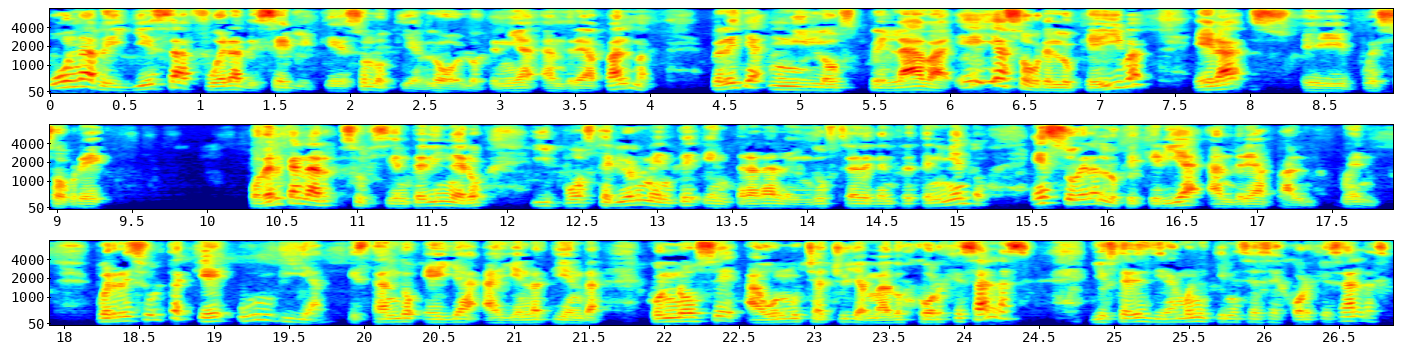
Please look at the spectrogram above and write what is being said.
una belleza fuera de serie, que eso lo, lo, lo tenía Andrea Palma pero ella ni los pelaba. Ella sobre lo que iba era eh, pues sobre poder ganar suficiente dinero y posteriormente entrar a la industria del entretenimiento. Eso era lo que quería Andrea Palma. Bueno, pues resulta que un día, estando ella ahí en la tienda, conoce a un muchacho llamado Jorge Salas. Y ustedes dirán, bueno, ¿quién es ese Jorge Salas?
